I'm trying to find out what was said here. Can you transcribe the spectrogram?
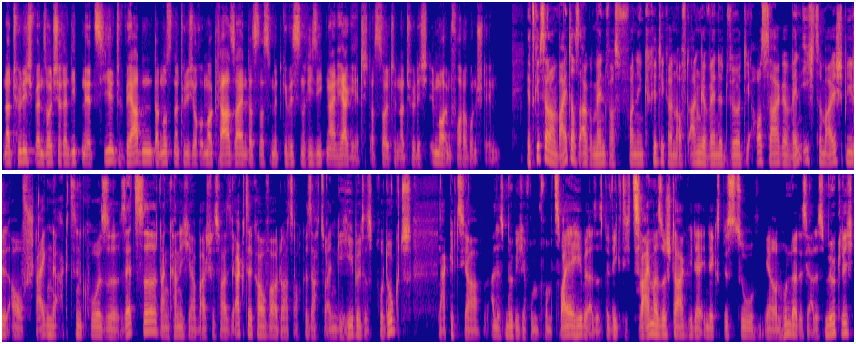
natürlich, wenn solche Renditen erzielt werden, dann muss natürlich auch immer klar sein, dass das mit gewissen Risiken einhergeht. Das sollte natürlich immer im Vordergrund stehen. Jetzt gibt es ja noch ein weiteres Argument, was von den Kritikern oft angewendet wird. Die Aussage, wenn ich zum Beispiel auf steigende Aktienkurse setze, dann kann ich ja beispielsweise die Aktie kaufen, aber du hast auch gesagt, so ein gehebeltes Produkt. Da gibt es ja alles Mögliche vom, vom Zweierhebel. Also es bewegt sich zweimal so stark wie der Index bis zu mehreren hundert, ist ja alles möglich.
